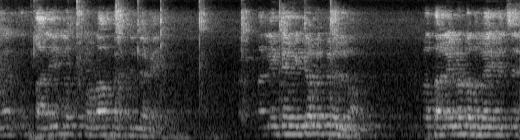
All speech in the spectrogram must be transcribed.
നേരത്തെ തലയിലൊന്നും തൊടാൻ പറ്റില്ല കൈ തലയിൽ കൈ വയ്ക്കാൻ പറ്റുമല്ലോ. ഇപ്പൊ തലയിലോട്ടൊന്ന് കൈ വെച്ച്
